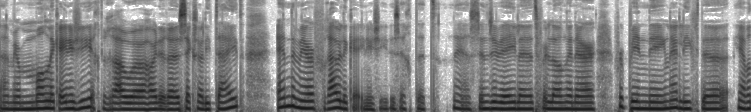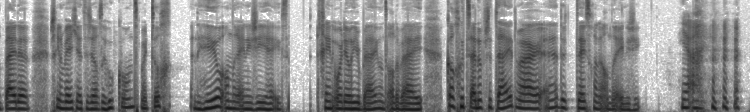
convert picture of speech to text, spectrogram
uh, meer mannelijke energie, echt rauwe, hardere seksualiteit, en de meer vrouwelijke energie. Dus echt het nou ja, sensuele, het verlangen naar verbinding, naar liefde. Ja, wat beide misschien een beetje uit dezelfde hoek komt, maar toch een heel andere energie heeft. Geen oordeel hierbij, want allebei kan goed zijn op zijn tijd, maar hè, het heeft gewoon een andere energie. Ja.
